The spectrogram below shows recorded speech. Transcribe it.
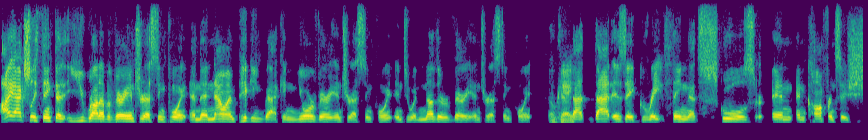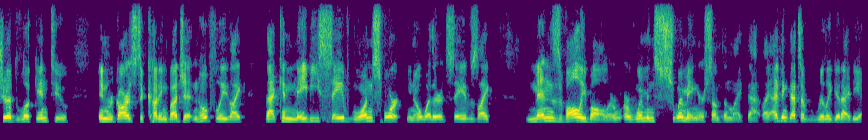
I actually think that you brought up a very interesting point, and then now I'm piggybacking your very interesting point into another very interesting point. okay. That that is a great thing that schools and and conferences should look into in regards to cutting budget, and hopefully like that can maybe save one sport. You know, whether it saves like men's volleyball or, or women's swimming or something like that. Like I think that's a really good idea.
